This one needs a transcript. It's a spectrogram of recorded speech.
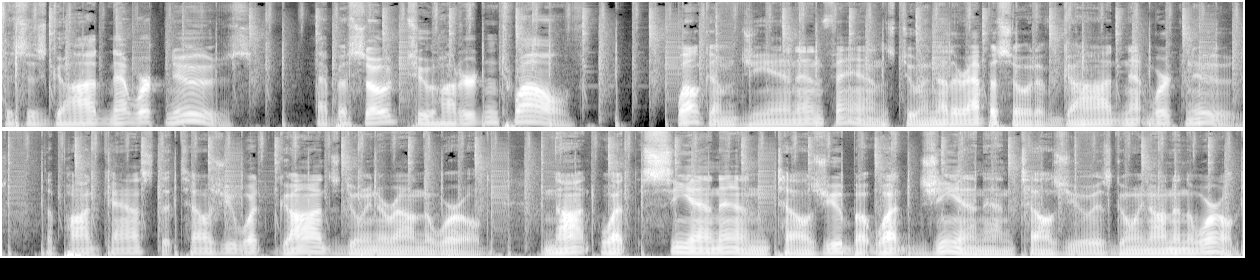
This is God Network News, episode 212. Welcome, GNN fans, to another episode of God Network News, the podcast that tells you what God's doing around the world. Not what CNN tells you, but what GNN tells you is going on in the world.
